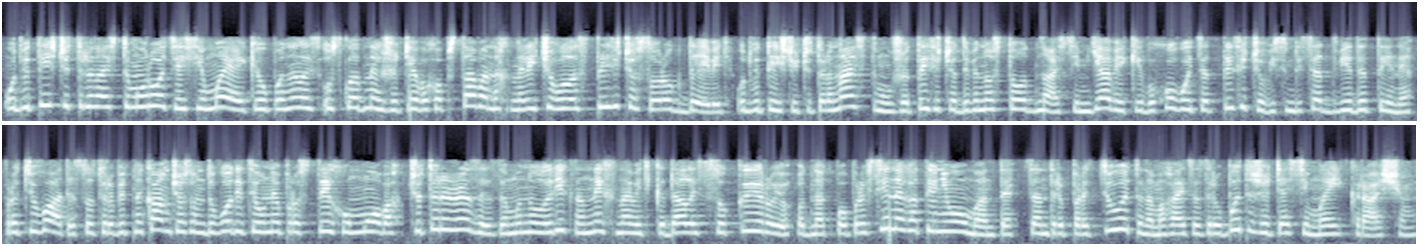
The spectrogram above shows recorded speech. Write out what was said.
У 2013 році сімей, які опинились у складних життєвих обставинах, налічувалось 1049. У 2014-му вже 1091 сім'я, в якій виховується 1082 дитини. Працювати соцробітникам часом доводиться у непростих умовах. Чотири рази за минулий рік на них навіть кидались сокирою. Однак, попри всі негативні моменти, центр працює та намагається зробити життя сімей кращим.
